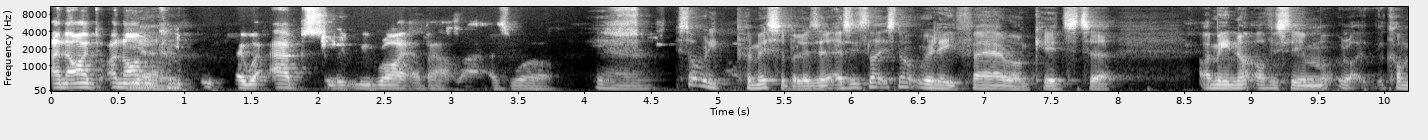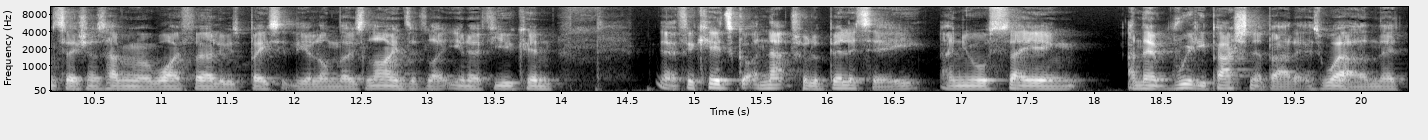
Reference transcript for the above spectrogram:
And I and I'm yeah. convinced they were absolutely right about that as well. Yeah, it's not really permissible, is it? As it's like it's not really fair on kids to. I mean, obviously, like the conversation I was having with my wife earlier was basically along those lines of like, you know, if you can, you know, if a kid's got a natural ability and you're saying, and they're really passionate about it as well, and they're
